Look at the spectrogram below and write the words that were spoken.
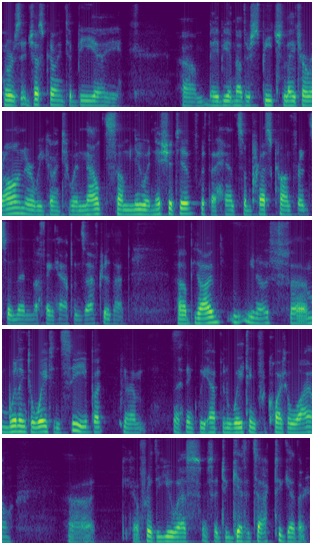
or is it just going to be a um, maybe another speech later on? Are we going to announce some new initiative with a handsome press conference and then nothing happens after that? Uh, you know, I'm you know if uh, I'm willing to wait and see, but um, I think we have been waiting for quite a while. Uh, you know, for the U.S. I said to get its act together,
